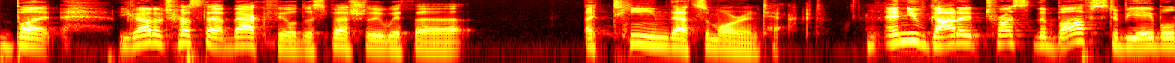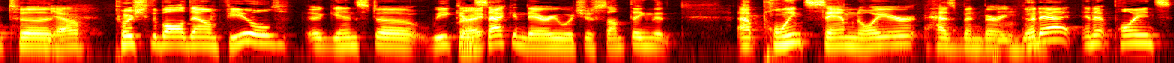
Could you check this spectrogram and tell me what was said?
Yeah. But You got to trust that backfield, especially with a a team that's more intact. And you've got to trust the Buffs to be able to yeah. push the ball downfield against a weakened Right. secondary, which is something that at points Sam Noyer has been very good at, and at points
